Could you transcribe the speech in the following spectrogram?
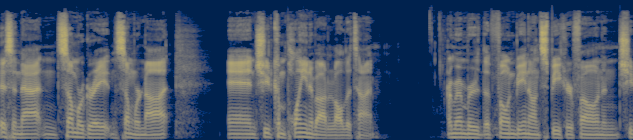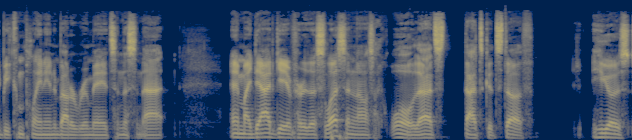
this and that, and some were great and some were not and she'd complain about it all the time. I remember the phone being on speakerphone and she'd be complaining about her roommates and this and that. And my dad gave her this lesson and I was like, "Whoa, that's that's good stuff." He goes,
